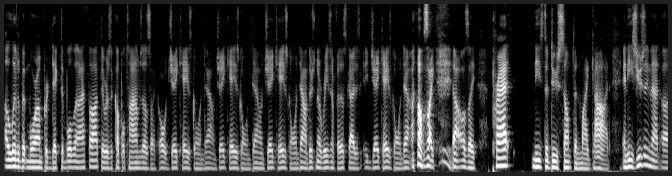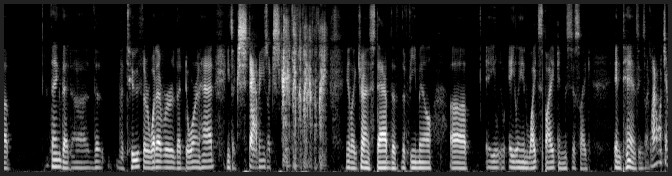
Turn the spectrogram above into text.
a little bit more unpredictable than I thought. There was a couple times I was like, "Oh, J.K. is going down. J.K. is going down. J.K. is going down." There's no reason for this guy to J.K. is going down. I was like, I was like, Pratt needs to do something. My God, and he's using that uh thing that uh the the tooth or whatever that Dorian had. He's like stabbing. He's like, you know, like trying to stab the the female uh alien white spike, and it's just like intense. He's like, "Why don't you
